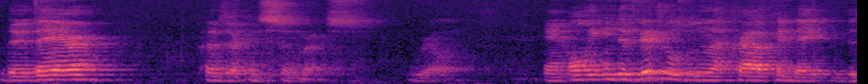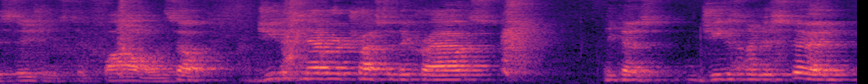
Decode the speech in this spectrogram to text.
they're there because they're consumers, really. And only individuals within that crowd can make the decisions to follow. And so Jesus never trusted the crowds because Jesus understood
